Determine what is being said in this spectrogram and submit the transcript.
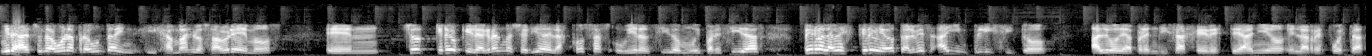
Mira, es una buena pregunta y, jamás lo sabremos. Em, yo creo que la gran mayoría de las cosas hubieran sido muy parecidas, pero a la vez creo, tal vez hay implícito algo de aprendizaje de este año en la respuesta.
